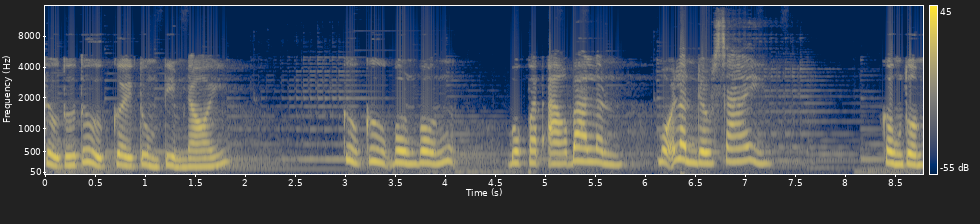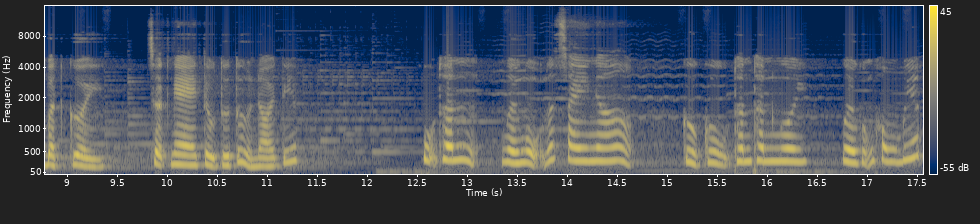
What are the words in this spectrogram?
Tiểu tứ tử cười tủm tỉm nói. Cửu cửu bồn bồn, buộc vặt áo ba lần, mỗi lần đều sai. Công tôn bật cười, chợt nghe tiểu tứ tử nói tiếp. Phụ thân, người ngủ rất say nga. Cửu cửu thân thân ngươi, người cũng không biết.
